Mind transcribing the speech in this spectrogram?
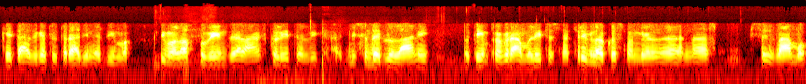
kaj takega tudi radi naredimo. Recimo, lahko povem, da je lansko leto, mislim, da je bilo lani v tem programu letos na Triglav, ko smo imeli na, na seznamu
